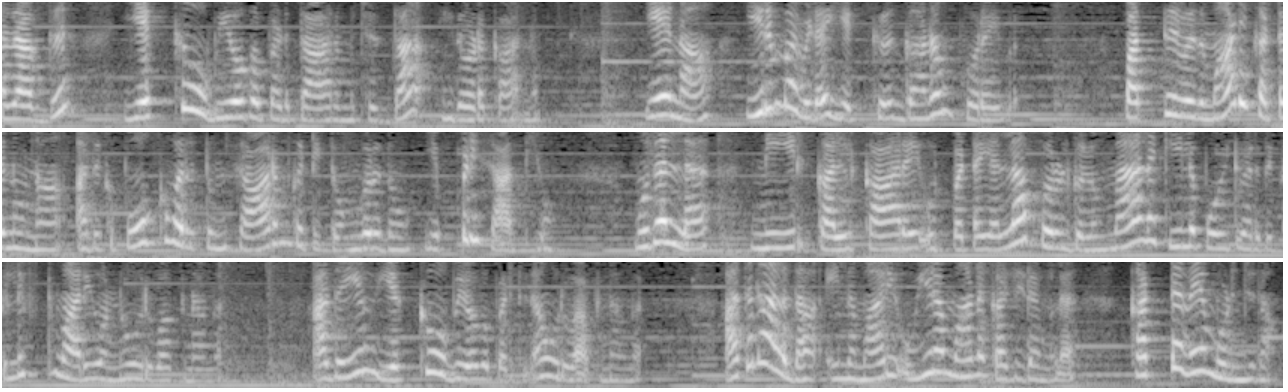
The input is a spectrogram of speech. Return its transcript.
அதாவது எக்கு உபயோகப்படுத்த ஆரம்பிச்சது தான் இதோட காரணம். ஏன்னா இரும்பை விட எக்கு கனம் குறைவு. பத்து இருபது மாடி கட்டணும்னா அதுக்கு போக்குவரத்தும் சாரம் கட்டி தொங்குறதும் எப்படி சாத்தியம்? முதல்ல நீர் கல் காரை உட்பட்ட எல்லா பொருட்களும் மேலே கீழே போயிட்டு வர்றதுக்கு லிஃப்ட் மாதிரி ஒன்று உருவாக்குனாங்க. அதையும் எக்கு உபயோகப்படுத்தி தான் உருவாக்குனாங்க. அதனால தான் இந்த மாதிரி உயரமான கட்டிடங்களை கட்டவே முடிஞ்சுதான்.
